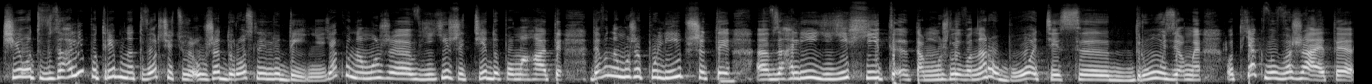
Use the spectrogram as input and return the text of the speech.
чи от взагалі потрібна творчість уже дорослій людині? Як вона може в її житті допомагати? Де вона може поліпшити е, взагалі її хід, е, там можливо на роботі з е, друзями? От як ви вважаєте,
